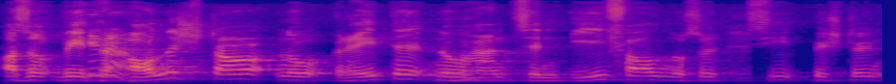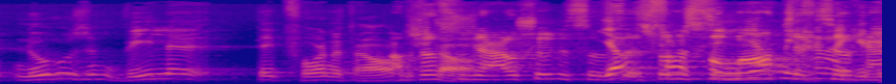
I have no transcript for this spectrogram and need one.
Also weder genau. anstehen, noch reden, noch mhm. haben sie einen Einfall, noch so. Sie bestehen nur aus dem Willen, dort vorne dran Aber das ist auch schön, so, ja, so ein Format mich eigentlich. Geben,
